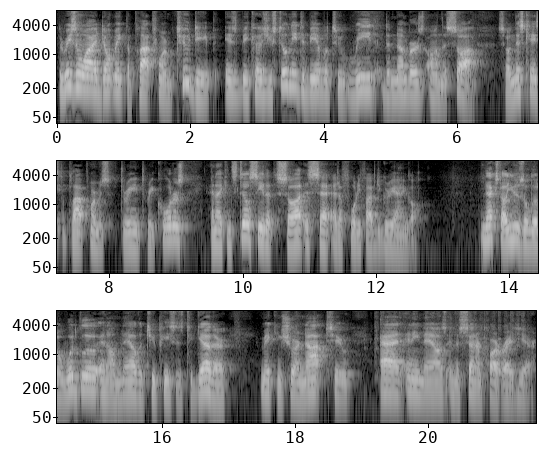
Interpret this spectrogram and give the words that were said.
The reason why I don't make the platform too deep is because you still need to be able to read the numbers on the saw. So in this case, the platform is three and three quarters, and I can still see that the saw is set at a 45 degree angle. Next, I'll use a little wood glue and I'll nail the two pieces together, making sure not to add any nails in the center part right here.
